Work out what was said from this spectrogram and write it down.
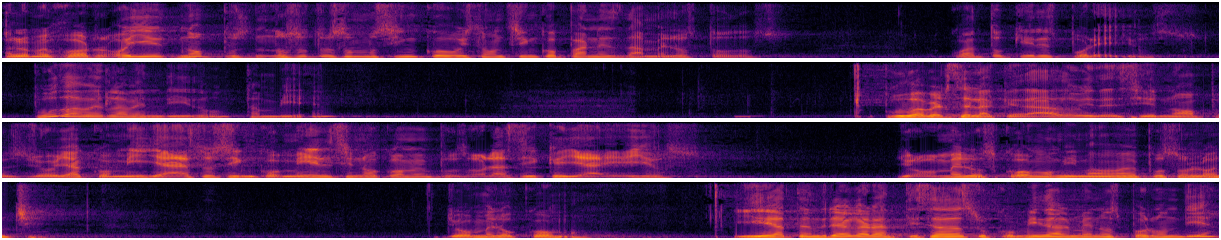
A lo mejor, oye, no, pues nosotros somos cinco y son cinco panes, dámelos todos. ¿Cuánto quieres por ellos? Pudo haberla vendido también. Pudo habérsela quedado y decir, no, pues yo ya comí, ya esos cinco mil, si no comen, pues ahora sí que ya ellos. Yo me los como, mi mamá me puso un lonche yo me lo como. Y ella tendría garantizada su comida al menos por un día.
